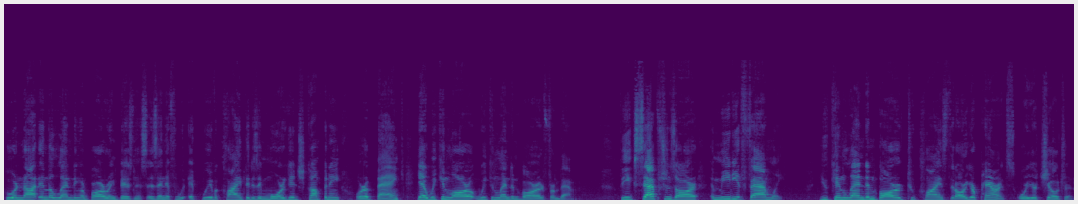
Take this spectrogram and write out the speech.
who are not in the lending or borrowing business. As in, if we, if we have a client that is a mortgage company or a bank, yeah, we can borrow, we can lend and borrow from them. The exceptions are immediate family. You can lend and borrow to clients that are your parents or your children.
